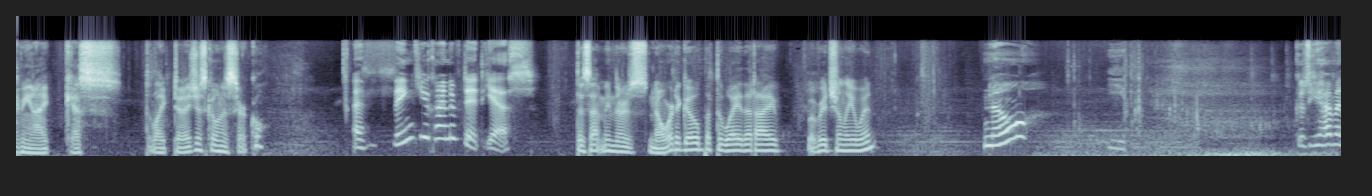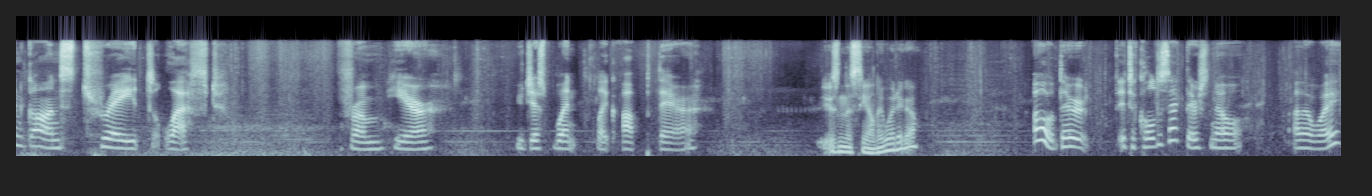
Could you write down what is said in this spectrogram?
I, mean, I guess... Like, did I just go in a circle? I think you kind of did, yes. Does that mean there's nowhere to go but the way that I originally went? No? Yeah. Because you haven't gone straight left from here. You just went, like, up there. Isn't this the only way to go? Oh, there. It's a cul-de-sac? There's no other way?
